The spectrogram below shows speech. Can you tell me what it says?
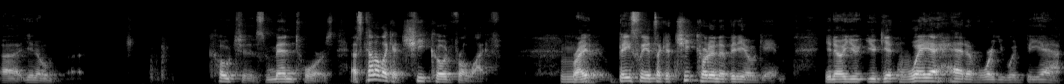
uh, you know, coaches, mentors as kind of like a cheat code for life, mm. right? Basically, it's like a cheat code in a video game. You know, you you get way ahead of where you would be at.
